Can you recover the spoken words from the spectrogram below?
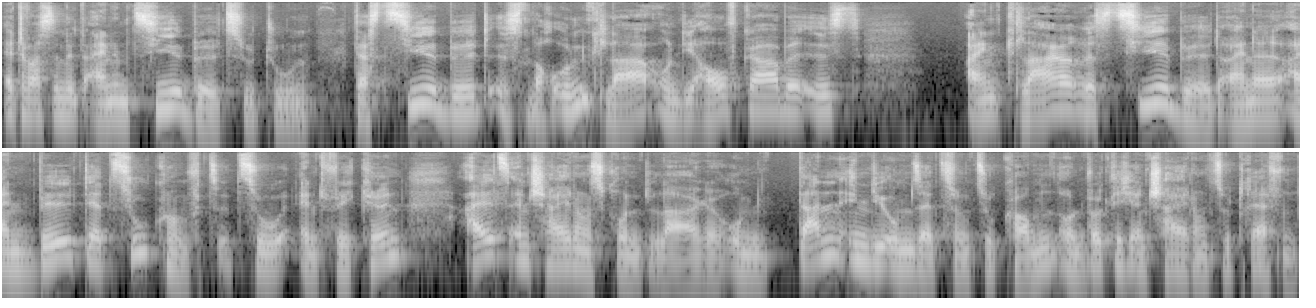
etwas mit einem Zielbild zu tun. Das Zielbild ist noch unklar und die Aufgabe ist, ein klareres Zielbild, eine, ein Bild der Zukunft zu entwickeln als Entscheidungsgrundlage, um dann in die Umsetzung zu kommen und wirklich Entscheidungen zu treffen.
